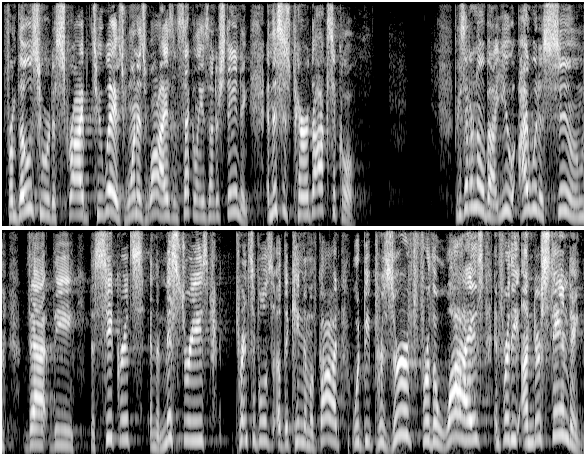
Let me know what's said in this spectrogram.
from those who are described two ways one is wise, and secondly is understanding. And this is paradoxical. Because I don't know about you, I would assume that the, the secrets and the mysteries, principles of the kingdom of God would be preserved for the wise and for the understanding.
